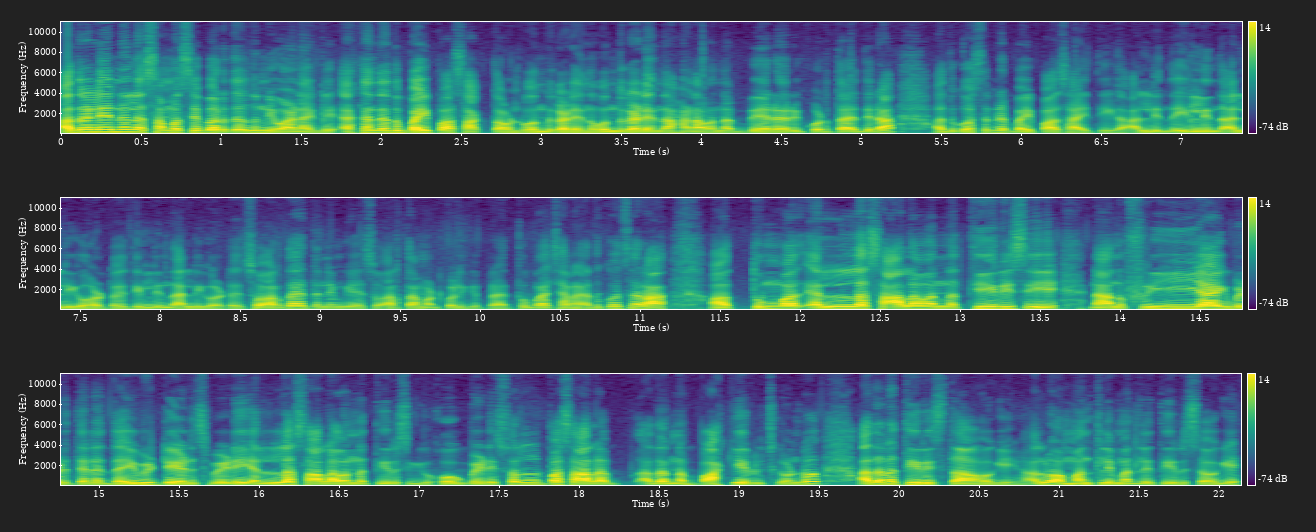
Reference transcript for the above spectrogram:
ಅದರಲ್ಲಿ ಏನೆಲ್ಲ ಸಮಸ್ಯೆ ಬರುತ್ತೆ ಅದು ನಿವಾರಣೆ ಆಗಲಿ. ಯಾಕಂದರೆ ಅದು ಬೈಪಾಸ್ ಆಗ್ತಾ ಉಂಟು ಒಂದು ಕಡೆಯಿಂದ. ಒಂದು ಕಡೆಯಿಂದ ಹಣವನ್ನು ಬೇರೆಯವ್ರಿಗೆ ಕೊಡ್ತಾ ಇದ್ದೀರಾ? ಅದಕ್ಕೋಸ್ಕರ ಬೈಪಾಸ್ ಆಯ್ತು ಈಗ. ಅಲ್ಲಿಂದ, ಇಲ್ಲಿಂದ ಅಲ್ಲಿಗೆ ಹೊರಟೋಯ್ತು, ಇಲ್ಲಿಂದ ಅಲ್ಲಿಗೆ ಹೊರಟೋಯ್ತು. ಸೊ ಅರ್ಥ ಆಯ್ತು ನಿಮಗೆ? ಸೊ ಅರ್ಥ ಮಾಡ್ಕೊಳ್ಳಿಕ್ಕೆ ಪ್ರಯತ್ನ. ತುಂಬ ಚೆನ್ನಾಗಿ. ಅದಕ್ಕೋಸ್ಕರ ತುಂಬ ಎಲ್ಲ ಸಾಲವನ್ನು ತೀರಿಸಿ ನಾನು ಫ್ರೀಯಾಗಿ ಬಿಡ್ತೇನೆ. ದಯವಿಟ್ಟು ಎಣಿಸ್ಬೇಡಿ. ಎಲ್ಲ ಸಾಲವನ್ನು ತೀರಿಸಿ ಹೋಗಬೇಡಿ. ಸ್ವಲ್ಪ ಸಾಲ ಅದನ್ನು ಬಾಕಿ ಇರಿಸ್ಕೊಂಡು ಅದನ್ನು ತೀರಿಸ್ತಾ ಹೋಗಿ. ಅಲ್ವಾ? ಮಂತ್ಲಿ ಮಂತ್ಲಿ ತೀರಿಸ್ತಾ ಹೋಗಿ.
